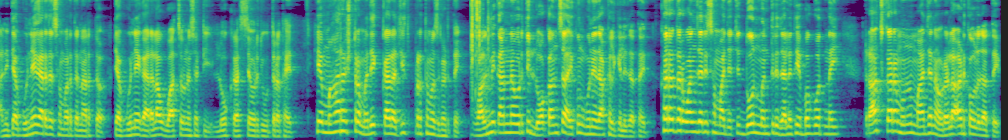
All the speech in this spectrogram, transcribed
आणि त्या गुन्हेगाराच्या समर्थनार्थ त्या गुन्हेगाराला वाचवण्यासाठी लोक रस्त्यावरती उतरत आहेत. हे महाराष्ट्रामध्ये कदाचित प्रथमच घडते वाल्मिकांनावरती लोकांचं ऐकून गुन्हे दाखल केले जात आहेत. खरं तर वंजारी समाजाचे दोन मंत्री झालेत हे बघवत नाही. राजकारण म्हणून माझ्या नवऱ्याला अडकवलं जाते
